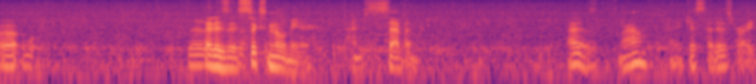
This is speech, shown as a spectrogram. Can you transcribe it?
Uh, that is a six millimeter times seven. That is well. I guess that is right.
